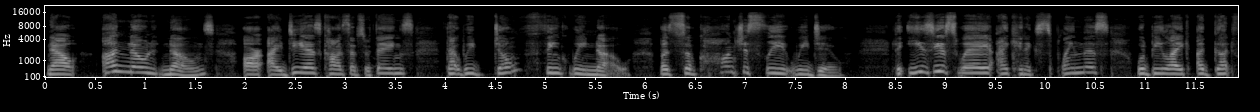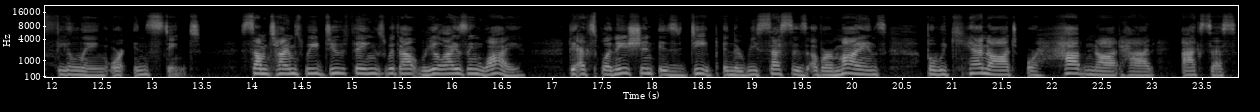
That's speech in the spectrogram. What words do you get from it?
Now, unknown knowns are ideas, concepts, or things that we don't think we know, but subconsciously we do. The easiest way I can explain this would be like a gut feeling or instinct. Sometimes we do things without realizing why. The explanation is deep in the recesses of our minds, but we cannot or have not had access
